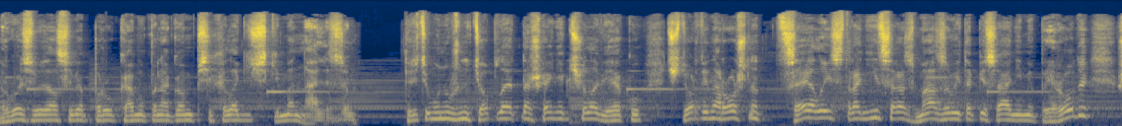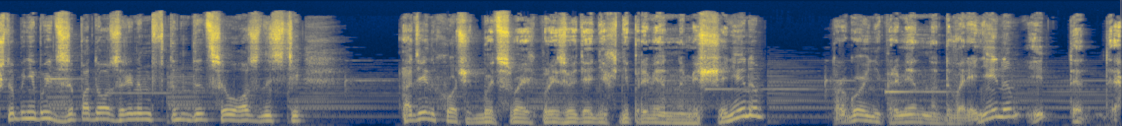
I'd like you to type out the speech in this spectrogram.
другой связал себя по рукам и по ногам психологическим анализом – Третьему нужно теплое отношение к человеку. Четвертый нарочно целые страницы размазывает описаниями природы, чтобы не быть заподозренным в тенденциозности. Один хочет быть в своих произведениях непременно мещанином, другой непременно дворянином и т.д.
